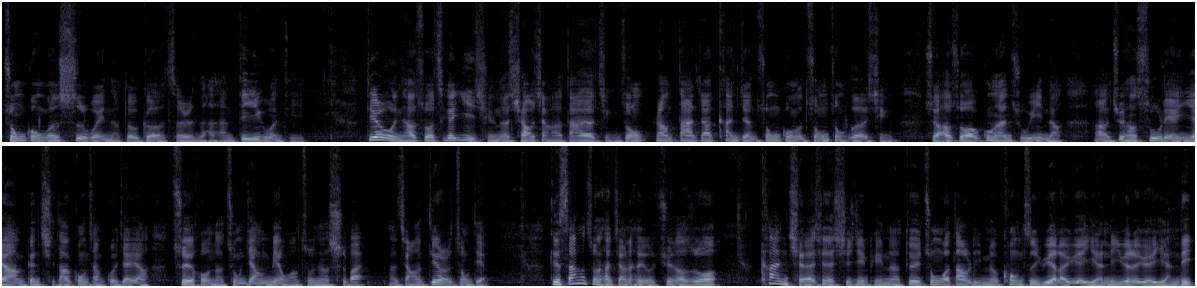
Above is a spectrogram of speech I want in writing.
中共跟世卫呢都各有责任。他谈第一个问题。第二个问题，他说这个疫情呢敲响了大家的警钟，让大家看见中共的种种恶行。所以他说，共产主义呢，啊，就像苏联一样，跟其他共产国家一样，最后呢终将灭亡，终将失败。那讲了第二个重点，第三个重点他讲的很有趣，他说看起来现在习近平呢对中国大陆里面控制越来越严厉，越来越严厉。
